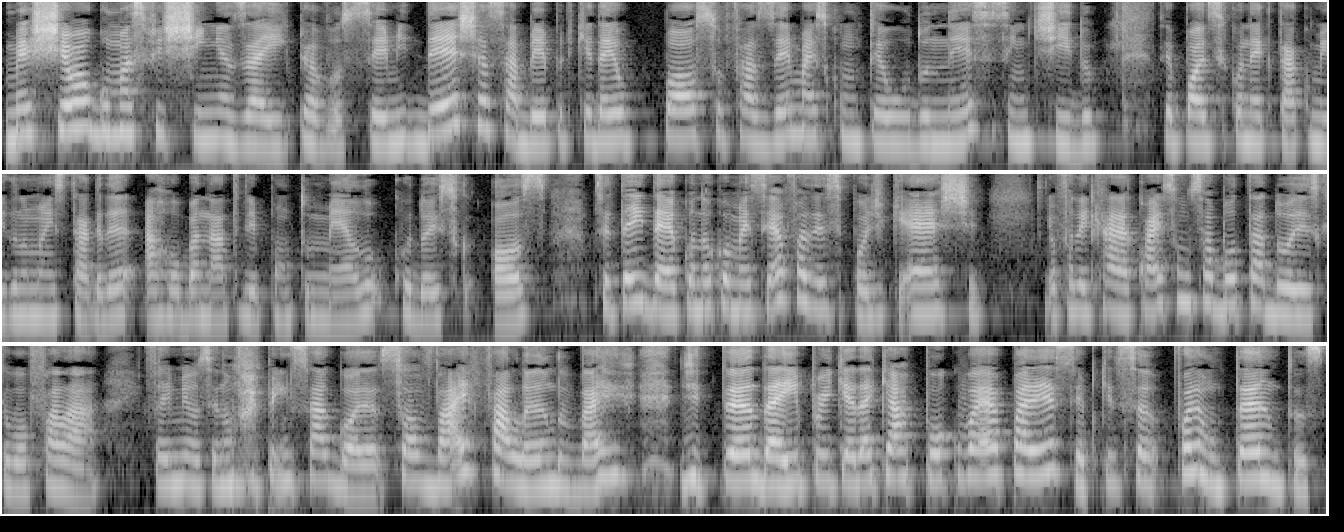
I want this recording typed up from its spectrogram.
mexeu algumas fichinhas aí para você, me deixa saber, porque daí eu posso fazer mais conteúdo nesse sentido. Você pode se conectar comigo no meu Instagram, natalie.melo, com dois os. Pra você ter ideia, quando eu comecei a fazer esse podcast, eu falei, cara, quais são os sabotadores que eu vou falar? Eu falei, meu, você não vai pensar agora, só vai falando, vai ditando aí, porque daqui a pouco vai aparecer, porque foram tantos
